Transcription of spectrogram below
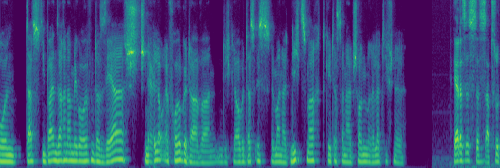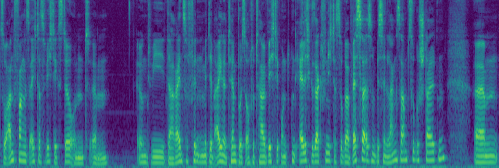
und das, die beiden Sachen haben mir geholfen, dass sehr schnell auch Erfolge da waren. Und ich glaube, das ist, wenn man halt nichts macht, geht das dann halt schon relativ schnell. Ja, das ist, das ist absolut so. Anfangen ist echt das Wichtigste und ähm, irgendwie da reinzufinden mit dem eigenen Tempo ist auch total wichtig. Und, und ehrlich gesagt finde ich das sogar besser, es ein bisschen langsam zu gestalten, ähm,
